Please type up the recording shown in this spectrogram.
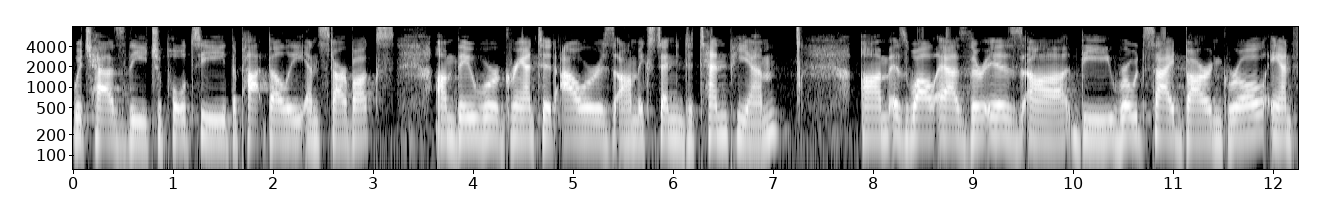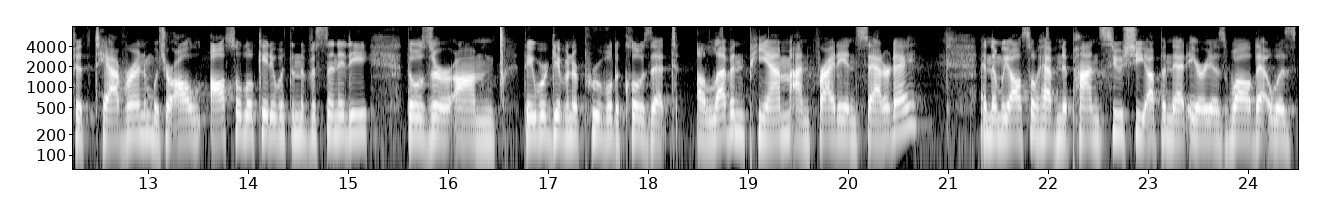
which has the Chipotle, the Potbelly, and Starbucks. Um, They were granted hours um, extending to 10 PM um, as well as there is uh, the Roadside Bar and Grill and Fifth Tavern, which are all also located within the vicinity. Those are, um, they were given approval to close at 11 p.m. on Friday and Saturday. And then we also have Nippon Sushi up in that area as well that was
